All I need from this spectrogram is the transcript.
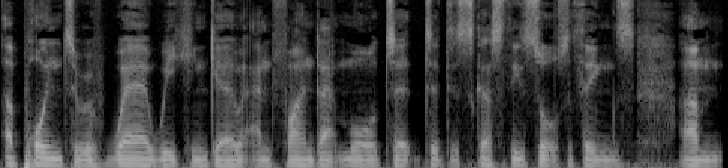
a pointer of where we can go and find out more to, to discuss these sorts of things um,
